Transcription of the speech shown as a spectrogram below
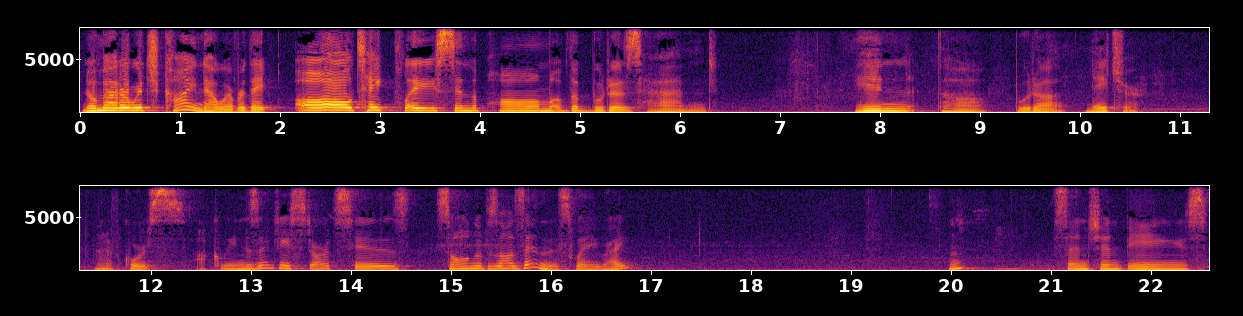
No matter which kind, however, they all take place in the palm of the Buddha's hand, in the Buddha nature. And of course, Hakuin Zenji starts his song of Zazen this way, right? Hmm? Sentient beings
